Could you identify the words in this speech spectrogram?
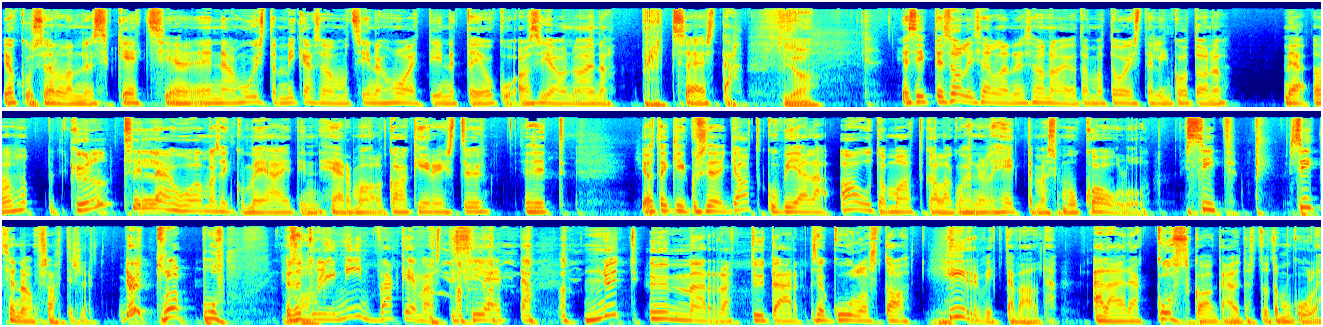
joku sellainen sketsi, en enää muista mikä se on, mutta siinä hoettiin, että joku asia on aina prtseestä. Joo. Ja sitten se oli sellainen sana, jota mä toistelin kotona. Ja uh, kyllä silleen huomasin, kun meidän äitin hermo alkaa kiristyä. Ja sitten jotenkin, kun se jatkui vielä automatkalla, kun hän oli heittämässä muu kouluun. Sit, sit se napsahti sille, nyt loppu! Ja se tuli niin väkevästi sille, että nyt ymmärrä, tytär, se kuulostaa hirvittävältä. Älä enää koskaan käytä tuota mun kuule.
